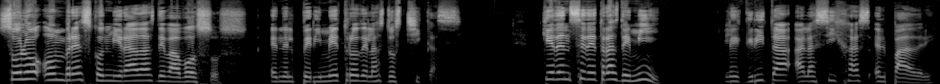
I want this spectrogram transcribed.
Solo hombres con miradas de babosos en el perímetro de las dos chicas. Quédense detrás de mí, les grita a las hijas el padre,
